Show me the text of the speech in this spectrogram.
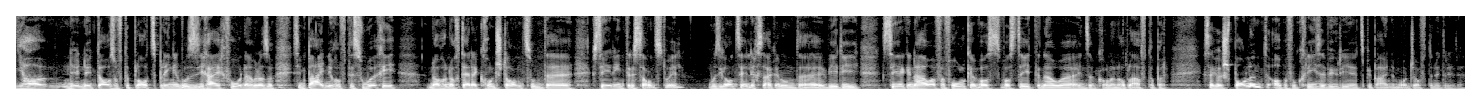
ja, nicht, nicht das auf den Platz bringen, was sie sich eigentlich vornehmen. Also sind beide noch auf der Suche nach, nach dieser Konstanz und äh, sehr interessantes Duell muss ich ganz ehrlich sagen. Und äh, werde sehr genau verfolgen, was, was dort dann auch äh, in St. Gallen abläuft. Aber ich sage spannend, aber von Krise würde ich jetzt bei beiden Mannschaften nicht reden.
